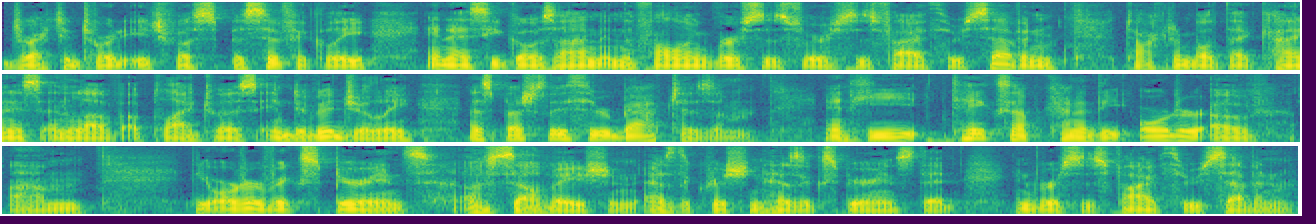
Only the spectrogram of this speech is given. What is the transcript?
directed toward each of us specifically. And as he goes on in the following verses, verses 5 through 7, talking about that kindness and love applied to us individually, especially through baptism. And he takes up kind of the order of. Um, the order of experience of salvation as the Christian has experienced it in verses 5 through 7.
